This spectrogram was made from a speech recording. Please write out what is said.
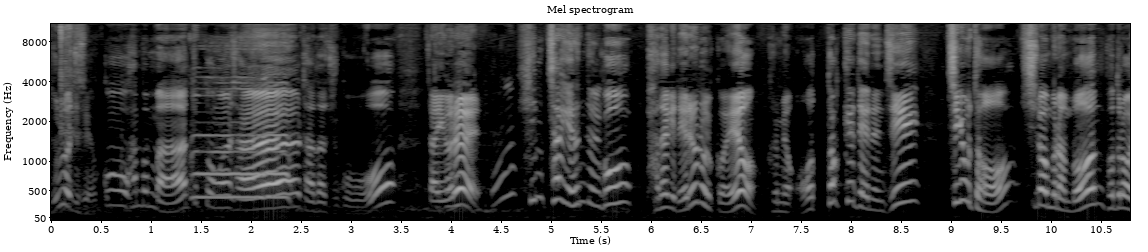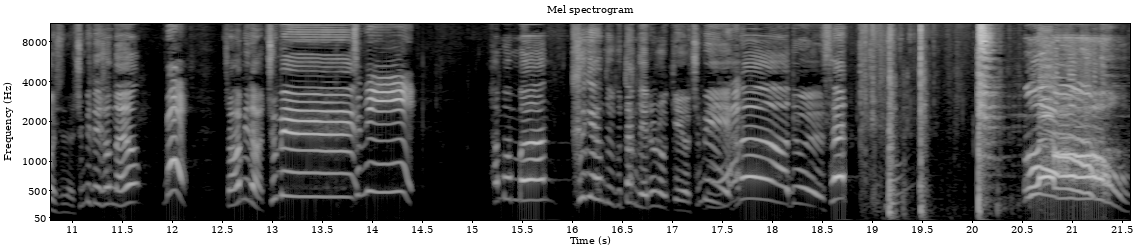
눌러주세요. 꼭 한 번만 뚜껑을 잘 닫아주고 자, 이거를 오, 힘차게 흔들고 바닥에 내려놓을 거예요. 그러면 어떻게 되는지 지금부터 실험을 한번 보도록 하겠습니다. 준비되셨나요? 네. 자, 갑니다. 준비! 준비. 한 번만 크게 흔들고 딱 내려놓을게요. 준비 네. 하나 둘 셋. 오!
